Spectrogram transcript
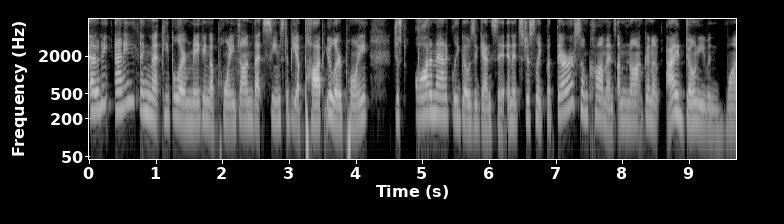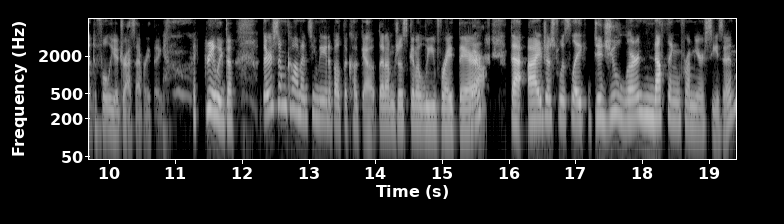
any anything that people are making a point on that seems to be a popular point just automatically goes against it. And it's just like, but there are some comments I'm not gonna I don't even want to fully address everything. I really don't. There's some comments he made about the cookout that I'm just gonna leave right there. Yeah. That I just was like, did you learn nothing from your season?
